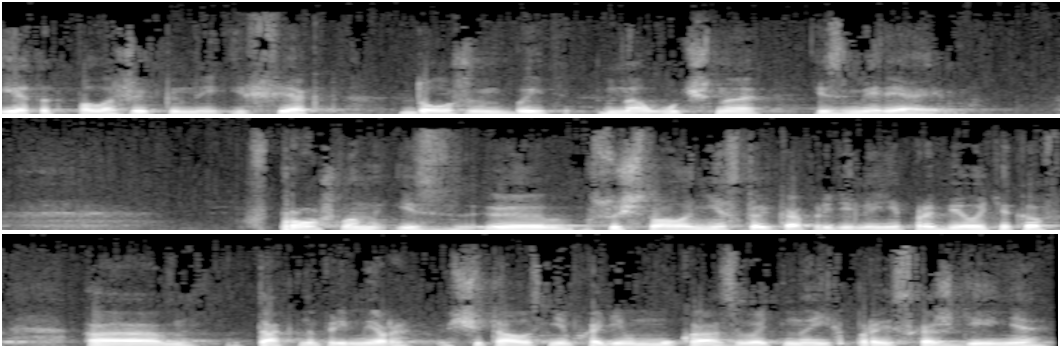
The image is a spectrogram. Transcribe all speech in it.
и этот положительный эффект должен быть научно измеряем. В прошлом из, э, существовало несколько определений пробиотиков. Э, так, например, считалось необходимым указывать на их происхождение.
